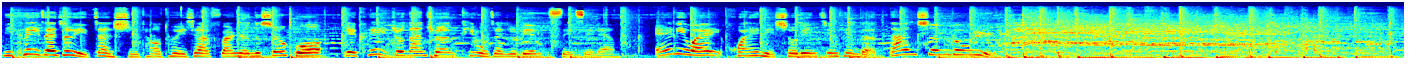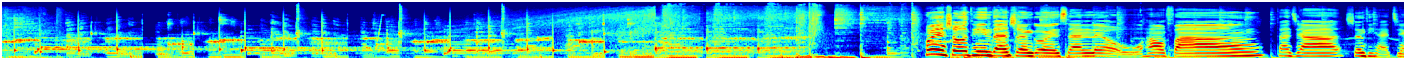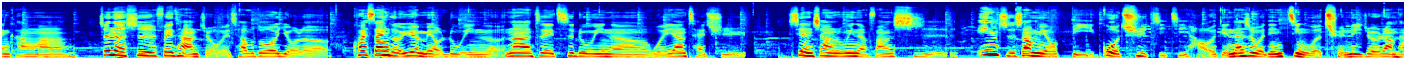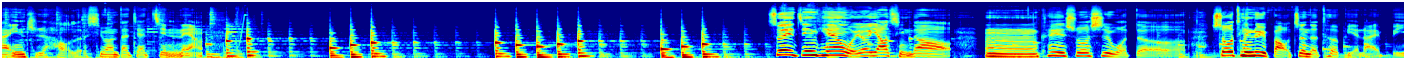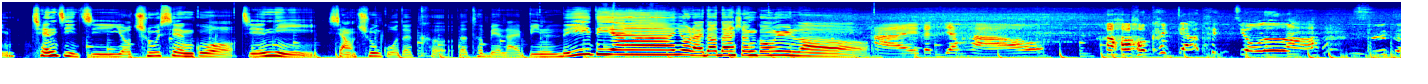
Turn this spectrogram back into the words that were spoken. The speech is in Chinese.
你可以在这里暂时逃脱一下凡人的生活，也可以就单纯听我在这边 say say 亮。Anyway，欢迎你收听今天的单身公寓。欢迎收听单身公寓三六五号房，大家身体还健康吗？真的是非常久诶，差不多有了快三个月没有录音了。那这一次录音呢，我一样采取线上录音的方式，音质上没有比过去几集好一点，但是我已经尽我的全力，就让它音质好了，希望大家见谅。所以今天我又邀请到。嗯，可以说是我的收听率保证的特别来宾。前几集有出现过解你想出国的渴的特别来宾 Lydia 又来到单身公寓了。嗨，大家好，哈哈，好快尬，太久了啦，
